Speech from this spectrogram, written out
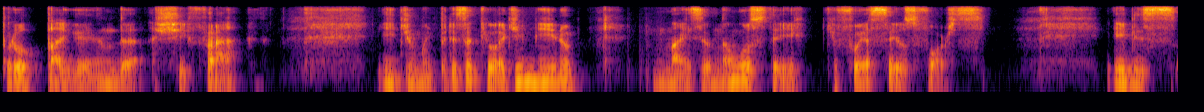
propaganda achei fraca. E de uma empresa que eu admiro, mas eu não gostei, que foi a Salesforce. Eles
